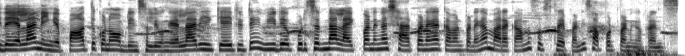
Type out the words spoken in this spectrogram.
இதையெல்லாம் நீங்கள் பார்த்துக்கணும் அப்படின்னு சொல்லி உங்கள் எல்லாரையும் கேட்டுட்டு வீடியோ பிடிச்சிருந்தா லைக் பண்ணுங்கள் ஷேர் பண்ணுங்கள் கமெண்ட் பண்ணுங்கள் மறக்காமல் சப்ஸ்கிரைப் பண்ணி சப்போர்ட் பண்ணுங்கள் ஃப்ரெண்ட்ஸ்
